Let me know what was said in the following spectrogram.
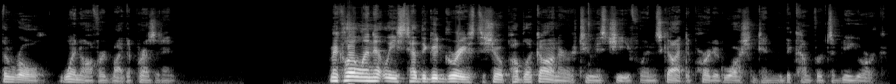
the role when offered by the president. McClellan at least had the good grace to show public honor to his chief when Scott departed Washington with the comforts of New York.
